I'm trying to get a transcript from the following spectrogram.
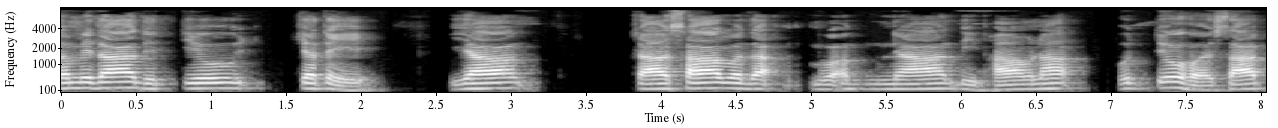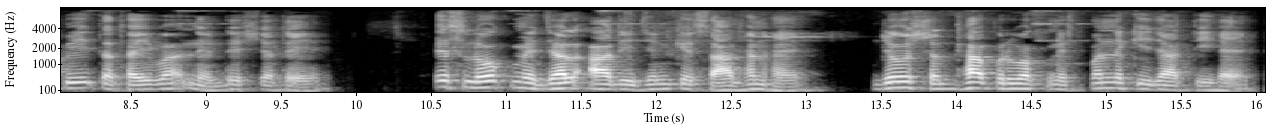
समिदादित्युच्यते। या चासावग्न्यादिभावना भूत्योः सापि तथैव निर्दिश्यते। इस लोक में जल आदि जिनके साधन है, जो श्रद्धापूर्वक निष्पन्न की जाती है,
